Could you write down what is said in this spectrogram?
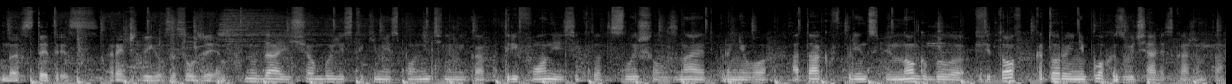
у нас Тетрис. Раньше двигался с LJM. Ну да, еще были с такими исполнителями, как Трифон, если кто-то слышал, знает про него. А так, в принципе, много было фитов, которые неплохо звучали, скажем так.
